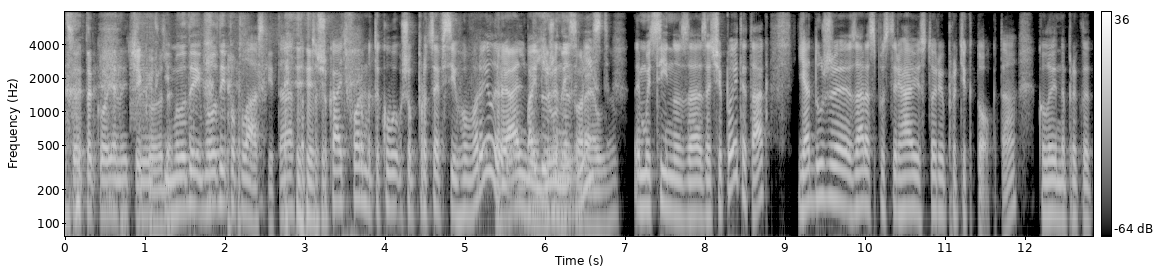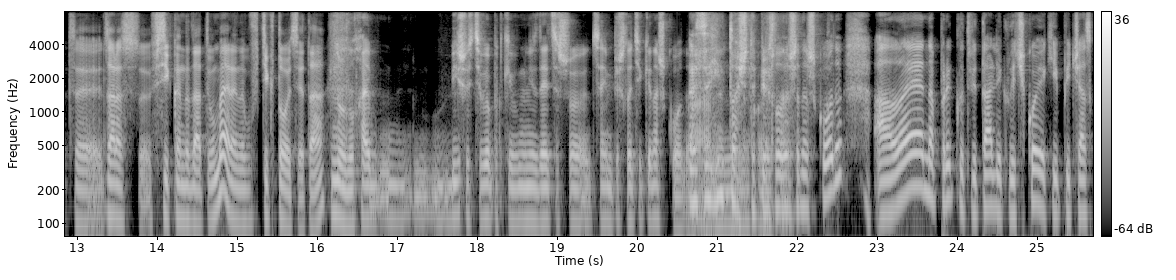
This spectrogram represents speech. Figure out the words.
Це такого я не чекав. Такий молодий молодий Поплавський. Та? Тобто шукають форму таку, щоб про це всі говорили, Реально байдуже на зміст, орел, емоційно за, зачепити. Так? Я дуже зараз спостерігаю історію про Тікток. Та? Коли, наприклад, е, зараз всі кандидати у мери в Тіктоці. Ну, ну хай в більшості випадків, мені здається, що це їм пішло тільки на шкоду. Це їм точно пішло лише на шкоду. Але, наприклад, Віталій Кличко, який під час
